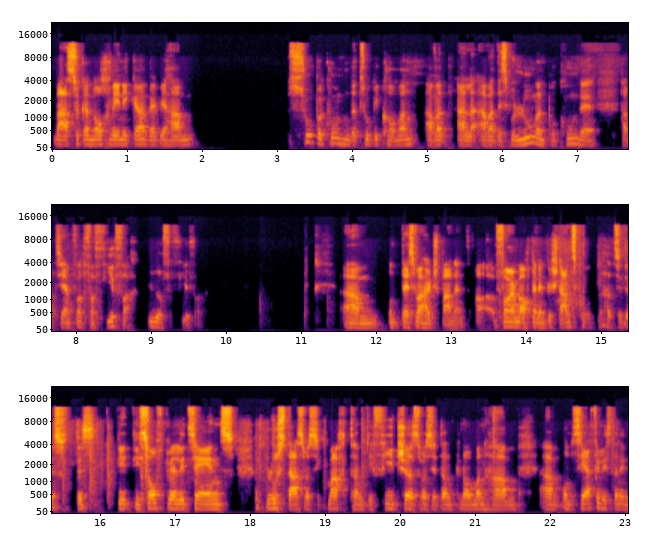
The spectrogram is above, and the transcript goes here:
war es sogar noch weniger, weil wir haben super Kunden dazu bekommen, aber, aber das Volumen pro Kunde hat sich einfach vervierfacht, über vervierfacht. Ähm, und das war halt spannend. Äh, vor allem auch bei den Bestandskunden hat sie das, das, die, die Software-Lizenz plus das, was sie gemacht haben, die Features, was sie dann genommen haben. Ähm, und sehr viel ist dann in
